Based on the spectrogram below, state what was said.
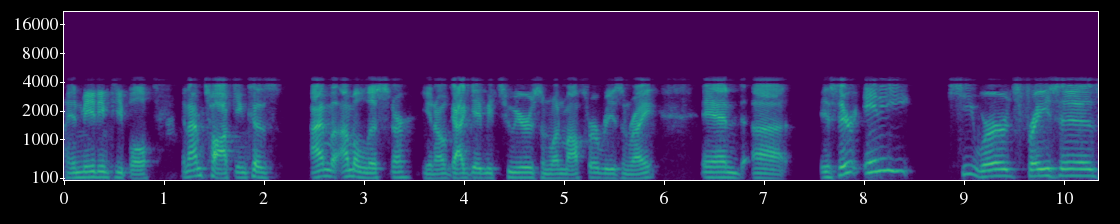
and meeting people, and I'm talking because I'm I'm a listener. You know, God gave me two ears and one mouth for a reason, right? And uh, is there any keywords, phrases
